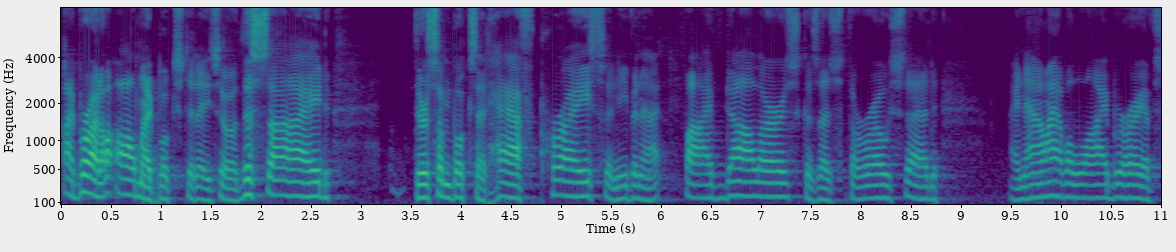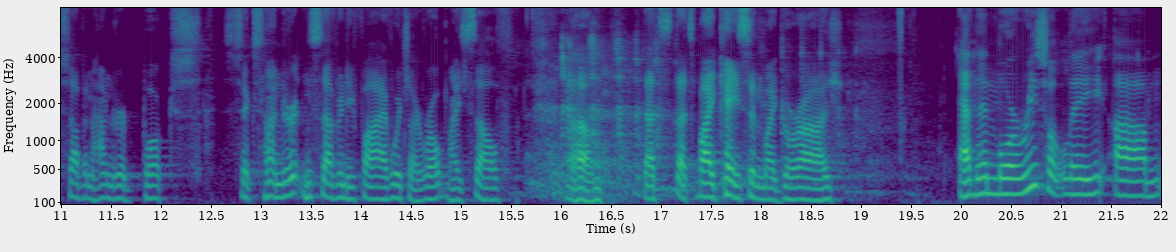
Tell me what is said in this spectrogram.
I brought all my books today. So this side, there's some books at half price and even at $5, because as Thoreau said, I now have a library of 700 books, 675, which I wrote myself. Um, that's, that's my case in my garage. And then more recently, um,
